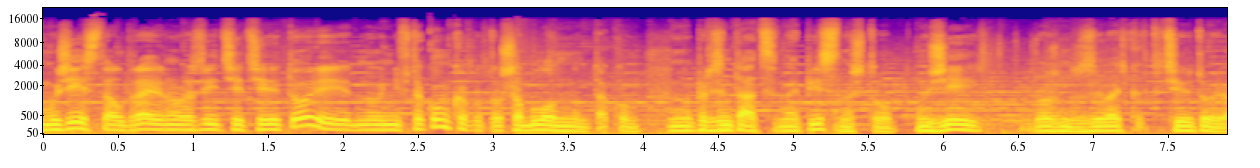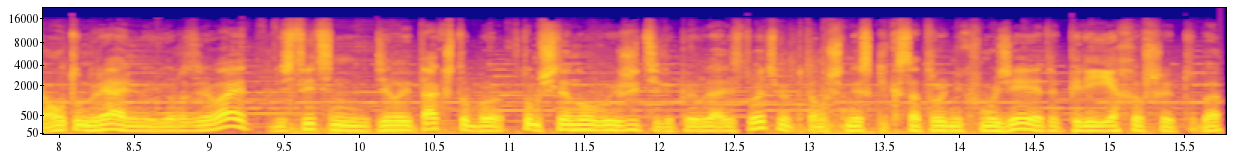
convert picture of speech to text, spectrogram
музей стал драйвером развития территории, но не в таком каком-то шаблонном таком. На презентации написано, что музей должен развивать как-то территорию. А вот он реально ее развивает. Действительно действительно делает так, чтобы в том числе новые жители появлялись в Тотьме, потому что несколько сотрудников музея это переехавшие туда,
